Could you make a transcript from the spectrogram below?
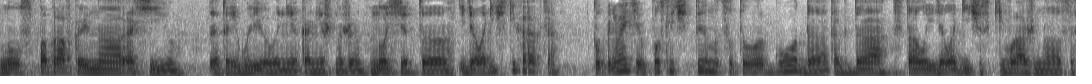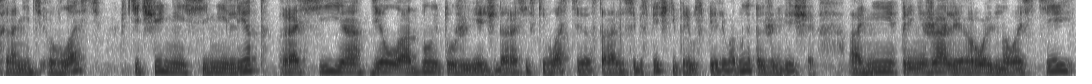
Ну, с поправкой на Россию это регулирование, конечно же, носит э, идеологический характер. Тут, понимаете, после 2014 года, когда стало идеологически важно сохранить власть, в течение семи лет Россия делала одну и ту же вещь. Да? Российские власти старались обеспечить и преуспели в одной и той же вещи. Они принижали роль новостей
